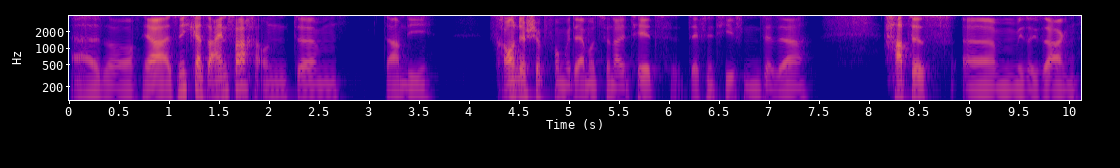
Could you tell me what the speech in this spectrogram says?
Also, ja, ist nicht ganz einfach. Und ähm, da haben die Frauen der Schöpfung mit der Emotionalität definitiv ein sehr, sehr hartes, ähm, wie soll ich sagen?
